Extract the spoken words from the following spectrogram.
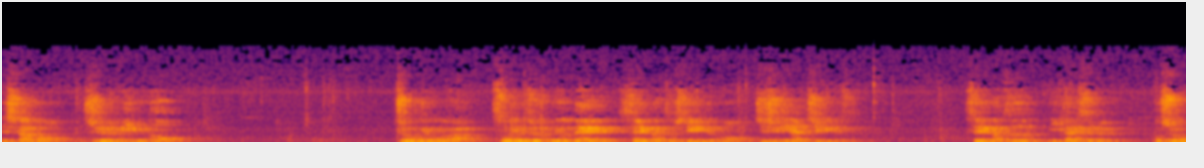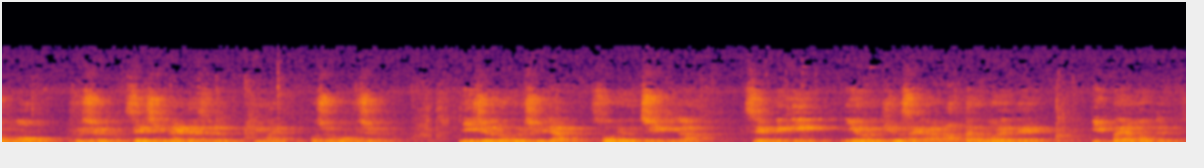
でしかも住民の状況はそういう状況で生活していても自主的な地域です。生活に対する保障も不十分。精神に対する被害保障も不十分。二重の苦しみである。そういう地域が線引きによる救済から全く漏れていっぱい残ってるんです。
